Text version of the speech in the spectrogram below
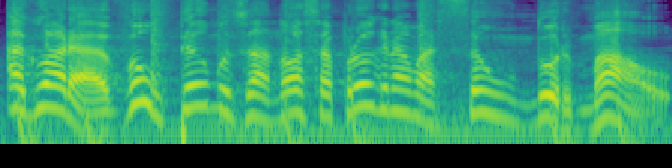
Agora, voltamos à nossa programação normal.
